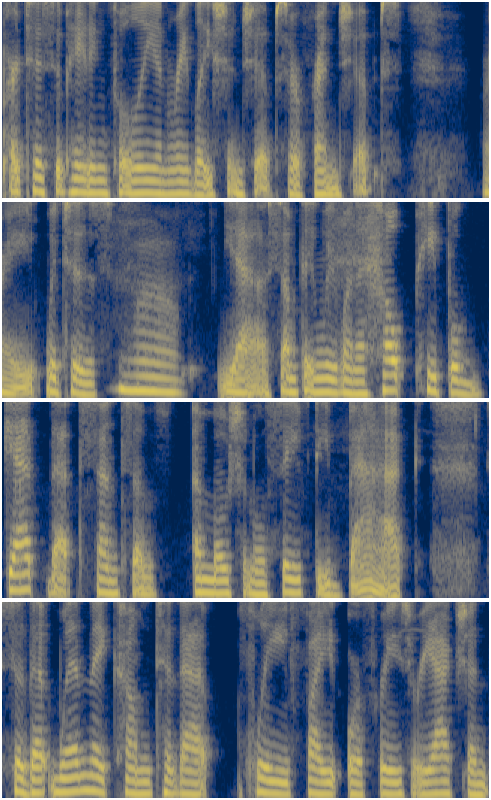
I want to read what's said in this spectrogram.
participating fully in relationships or friendships, right? Which is, wow. Yeah, something we want to help people get that sense of emotional safety back so that when they come to that flee, fight, or freeze reaction,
